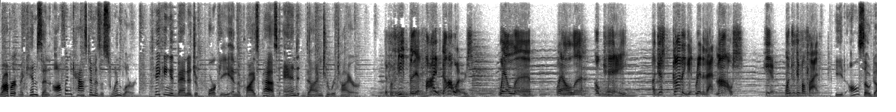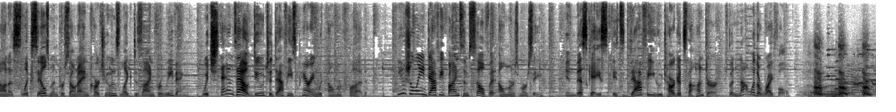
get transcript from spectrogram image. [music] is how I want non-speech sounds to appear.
Robert McKimson often cast him as a swindler, taking advantage of Porky in The Prize Pest and Dime to Retire. Five dollars? Well, uh, well, uh, okay. I just gotta get rid of that mouse. Here, one, two, three, four, five. He'd also don a slick salesman persona in cartoons like Design for Leaving, which stands out due to Daffy's pairing with Elmer Fudd. Usually, Daffy finds himself at Elmer's mercy. In this case, it's Daffy who targets the hunter, but not with a rifle. [laughs]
